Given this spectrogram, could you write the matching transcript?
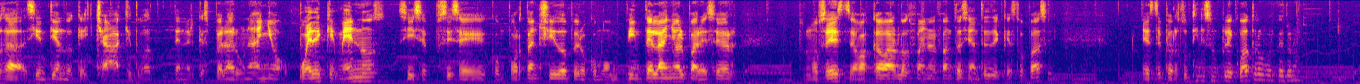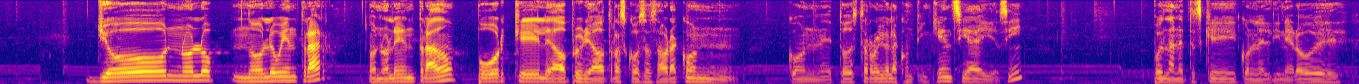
O sea, sí entiendo que, cha, que tú vas a tener que esperar un año, puede que menos, si se, si se comportan chido, pero como pinta el año al parecer, pues no sé, se va a acabar los Final Fantasy antes de que esto pase. Este, pero tú tienes un Play 4, ¿por qué tú no? Yo no, lo, no le voy a entrar, o no le he entrado, porque le he dado prioridad a otras cosas. Ahora con, con eh, todo este rollo de la contingencia y así, pues la neta es que con el dinero... Eh,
